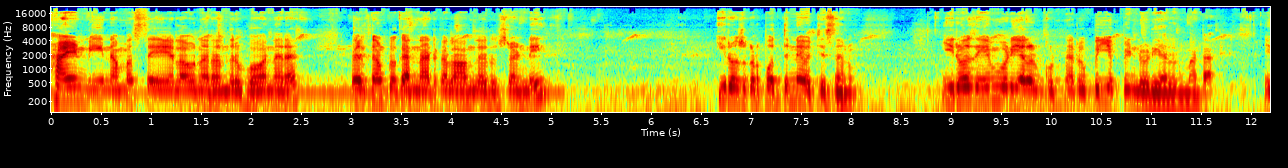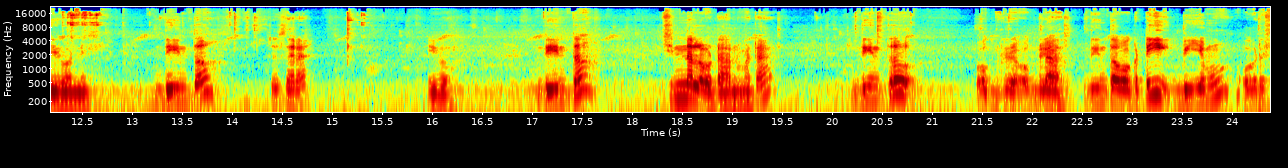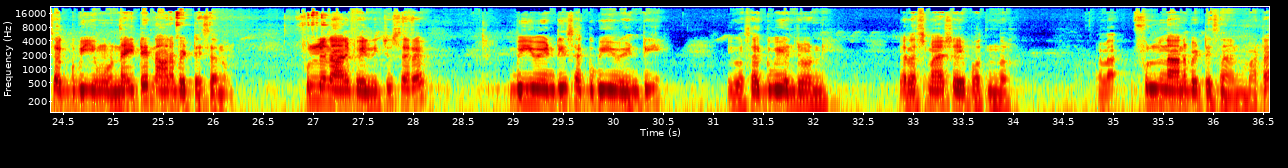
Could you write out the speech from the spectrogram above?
Hi అండి నమస్తే. ఎలా ఉన్నారు? అందరూ బాగున్నారా? వెల్కమ్ టు కర్ణాటక ఆంధ్ర రుచులు అండి. ఈరోజు కూడా పొద్దున్నే వచ్చేసాను. ఈరోజు ఏం వడియాలనుకుంటున్నారు బియ్య పిండి వడియాలన్నమాట ఇదిగోండి. దీంతో చూసారా? ఇగో. దీంతో చిన్న లోట అనమాట దీంతో ఒక ఒక గ్లాస్ దీంతో ఒకటి బియ్యము ఒకటి సగ్గు బియ్యము నైటే నానబెట్టేశాను. ఫుల్ నానిపోయింది. చూసారా? బియ్యం ఏంటి? సగ్గు బియ్యం ఏంటి? ఇగో సగ్గు బియ్యం చూడండి. ఎలా స్మాష్ అయిపోతుందో. అలా ఫుల్ నానబెట్టేసాను అనమాట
